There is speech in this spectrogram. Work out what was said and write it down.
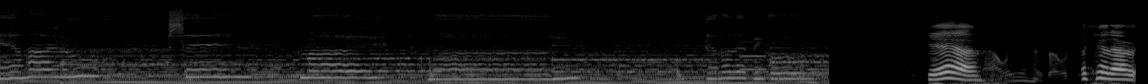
Am I losing my mind? Never let me go. Yeah. Finale? Is that what Look at our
